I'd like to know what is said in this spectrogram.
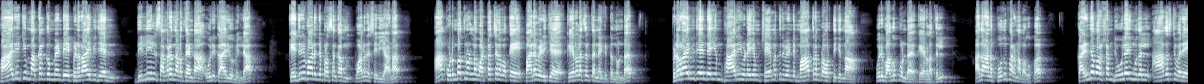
ഭാര്യയ്ക്കും മക്കൾക്കും വേണ്ടി പിണറായി വിജയൻ ദില്ലിയിൽ സമരം നടത്തേണ്ട ഒരു കാര്യവുമില്ല. കെജ്രിവാളിന്റെ പ്രസംഗം വളരെ ശരിയാണ്. ആ കുടുംബത്തിനുള്ള വട്ടച്ചെലവൊക്കെ പല വഴിക്ക് കേരളത്തിൽ തന്നെ കിട്ടുന്നുണ്ട്. പിണറായി വിജയന്റെയും ഭാര്യയുടെയും ക്ഷേമത്തിന് വേണ്ടി മാത്രം പ്രവർത്തിക്കുന്ന ഒരു വകുപ്പുണ്ട് കേരളത്തിൽ. അതാണ് പൊതുഭരണ വകുപ്പ്. കഴിഞ്ഞ വർഷം ജൂലൈ മുതൽ ആഗസ്റ്റ് വരെ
